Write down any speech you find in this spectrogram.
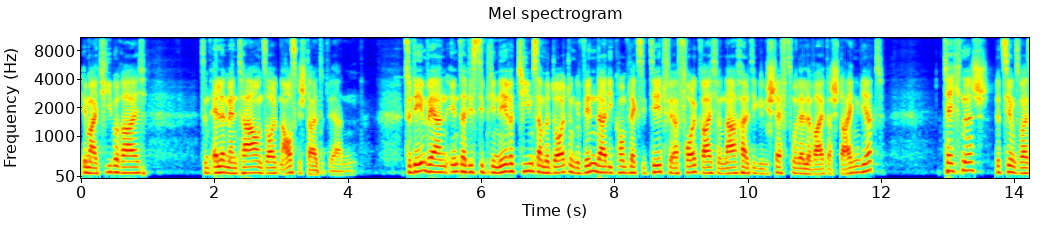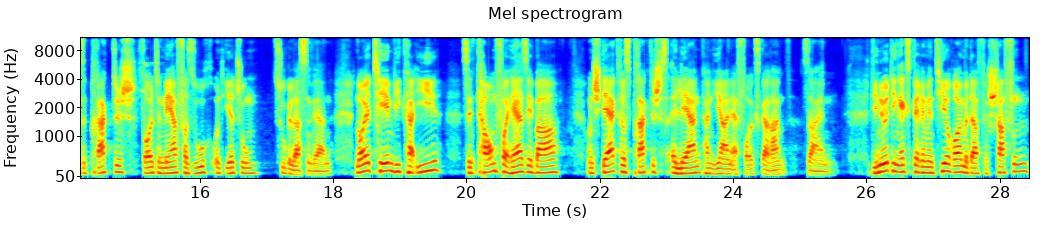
im IT-Bereich sind elementar und sollten ausgestaltet werden. Zudem werden interdisziplinäre Teams an Bedeutung gewinnen, da die Komplexität für erfolgreiche und nachhaltige Geschäftsmodelle weiter steigen wird. Technisch bzw. praktisch sollte mehr Versuch und Irrtum zugelassen werden. Neue Themen wie KI sind kaum vorhersehbar und stärkeres praktisches Erlernen kann hier ein Erfolgsgarant sein. Die nötigen Experimentierräume dafür schaffen,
